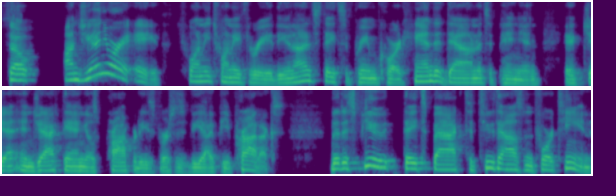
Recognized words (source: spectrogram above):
So, on January 8th, 2023, the United States Supreme Court handed down its opinion in Jack Daniels Properties versus VIP Products. The dispute dates back to 2014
